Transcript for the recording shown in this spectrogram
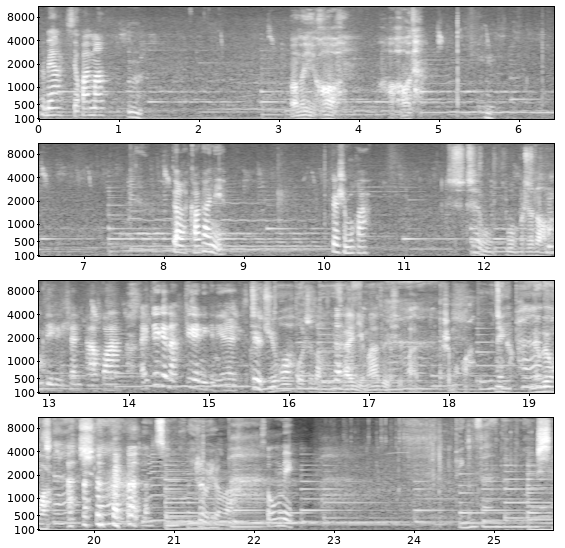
怎么样，喜欢吗？嗯。我们以后好好的。嗯。对了，考考你，这是什么花？这我我不知道。这个山茶花。哎，这个呢？这个你肯定认识。这菊花我知道。你猜你妈最喜欢什么花？那个玫瑰花。是不是嘛？聪明。平凡的梦想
